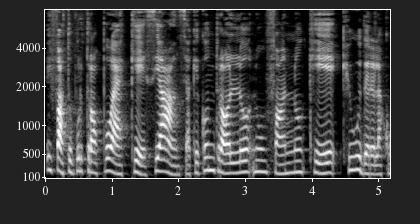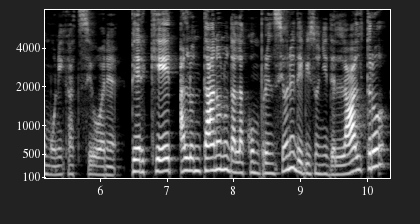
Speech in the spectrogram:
Il fatto purtroppo è che sia ansia che controllo non fanno che chiudere la comunicazione perché allontanano dalla comprensione dei bisogni dell'altro,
